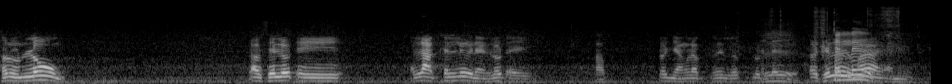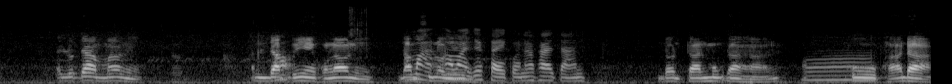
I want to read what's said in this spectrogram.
ถนนโล่งเราใช้รถไอ้ลากเทนเลอร์เนี่ยรถไอ้ครับรถอย่างรถรถรถเลอร์เออเทเลอร์มากอันนี้ไอ้รถด้ามมากนี่อันด้ามตัวใหญ่ของเรานี่ เอาด้ามมาสุดเราเอามานี่จะใส่ก่อนนะพระอาจารย์ ดอนตาลมุกดาหาร อ๋อภูผาด่าง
